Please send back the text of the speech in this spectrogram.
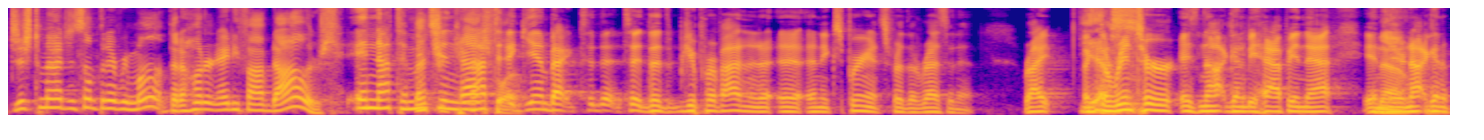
just imagine something every month at $185 And not to mention, not to again back to the to the you're providing a, a- an experience for the resident, right? Like Yes. the renter is not going to be happy in that, and No. they're not going to.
